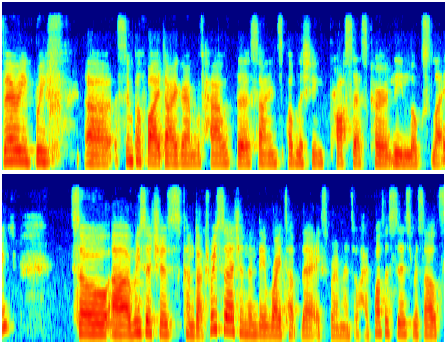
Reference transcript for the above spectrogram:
very brief, uh, simplified diagram of how the science publishing process currently looks like. So uh, researchers conduct research and then they write up their experimental hypothesis, results,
